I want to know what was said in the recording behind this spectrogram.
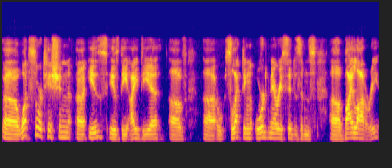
Uh, what sortition uh, is is the idea of uh, selecting ordinary citizens by lottery.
